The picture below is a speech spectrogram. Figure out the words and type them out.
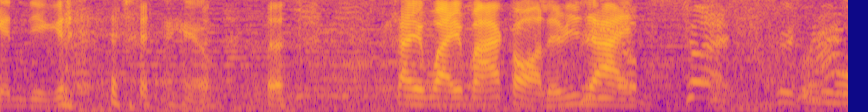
กันจริง ใครไวมาก่อนเลยพี่ชายโอ้โห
